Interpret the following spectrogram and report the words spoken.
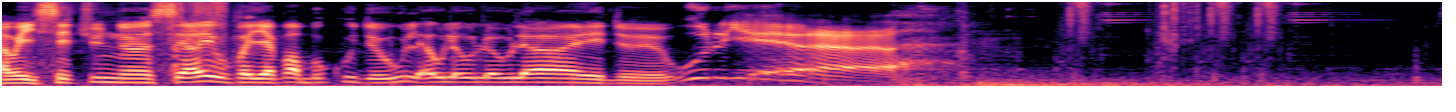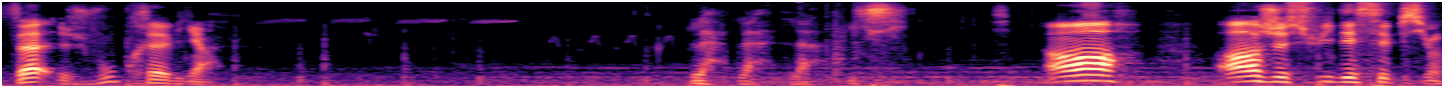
Ah oui, c'est une euh, série où il va y avoir beaucoup de oula oula oula oula et de ouria. Ça, je vous préviens. Là, là, là, ici. Oh Oh, je suis déception.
